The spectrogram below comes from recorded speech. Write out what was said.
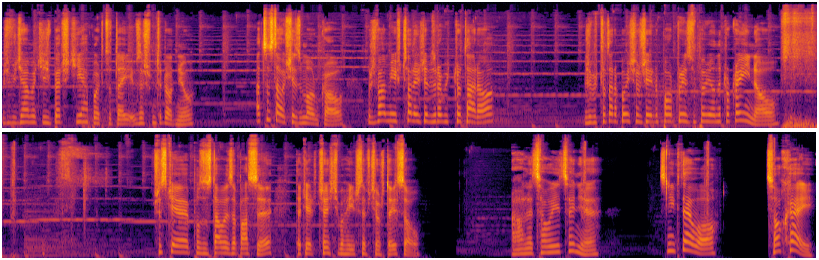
że widziałem jakieś beczki jabłek tutaj w zeszłym tygodniu. A co stało się z Monką? Używałem jej wczoraj, żeby zrobić Kotaro. Żeby Kotaro powiedział, że jego pokój jest wypełniony kokainą. Wszystkie pozostałe zapasy, takie jak części mechaniczne wciąż tutaj są. Ale całe jedzenie zniknęło. Co? Hej!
